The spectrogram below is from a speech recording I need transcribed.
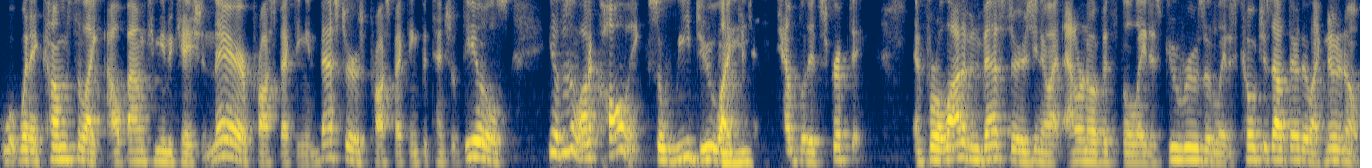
when it comes to like outbound communication there, prospecting investors, prospecting potential deals, you know, there's a lot of calling. So we do like mm-hmm. to do templated scripting. And for a lot of investors, you know, I, I, don't know if it's the latest gurus or the latest coaches out there. They're like, no, no, no,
